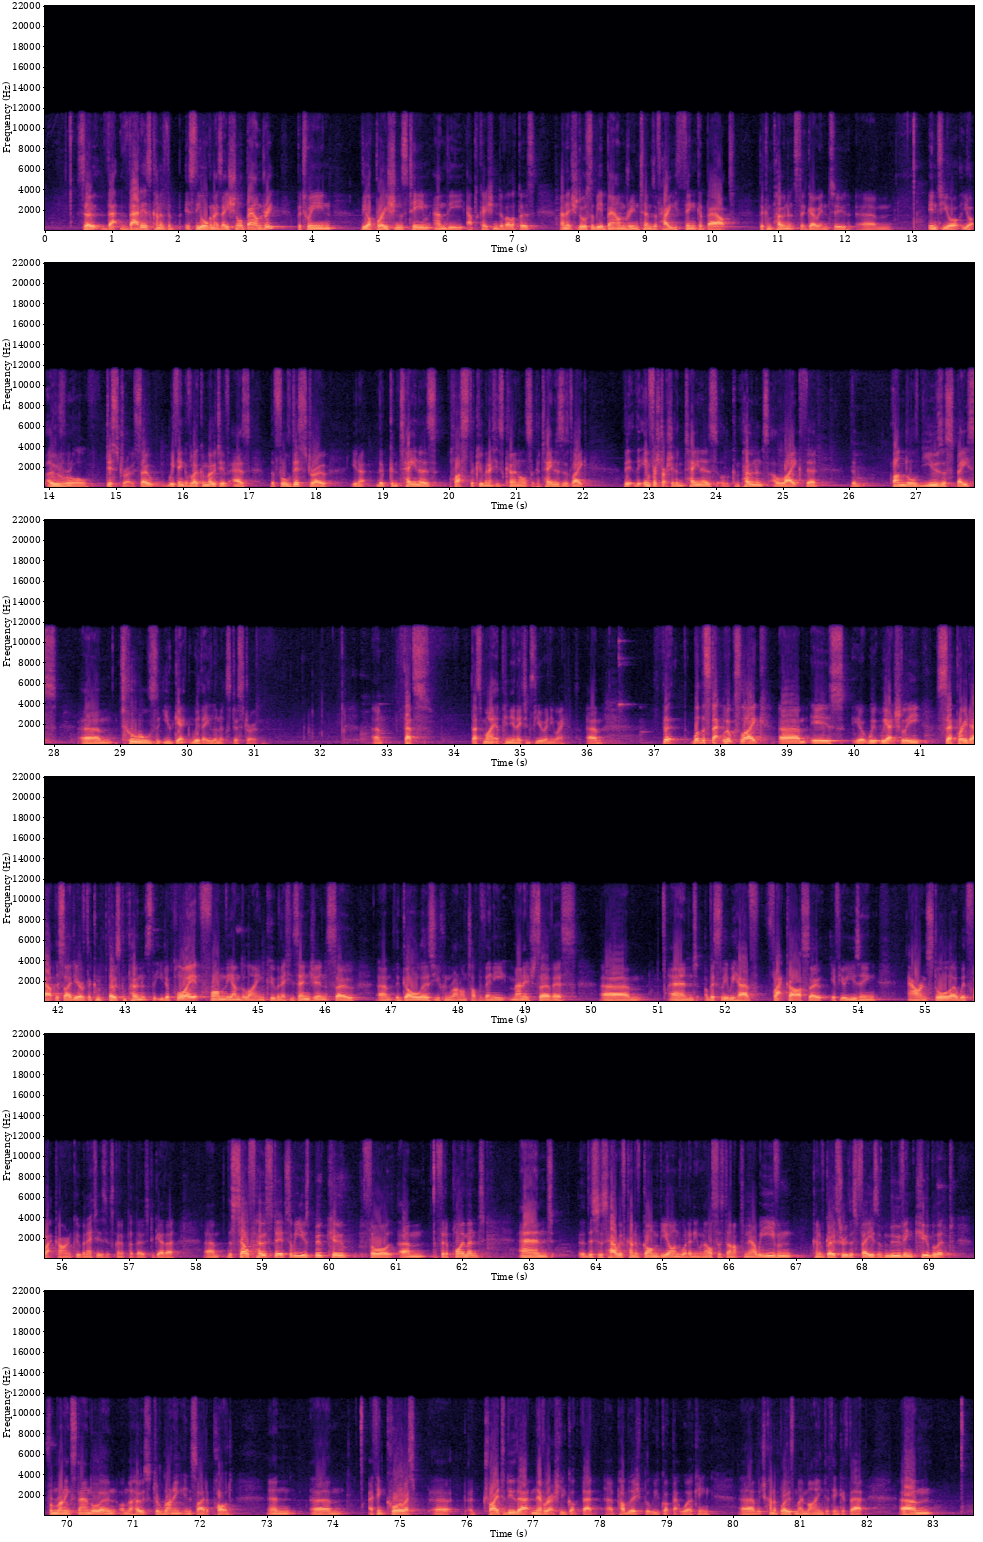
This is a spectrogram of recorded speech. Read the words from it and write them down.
So that, that is kind of the, it's the organizational boundary between the operations team and the application developers. And it should also be a boundary in terms of how you think about the components that go into, um, into your, your overall distro. So we think of Lokomotive as the full distro, you know, the containers plus the Kubernetes kernel. So containers is like the, the infrastructure containers or the components are like the, the bundled user space um, tools that you get with a Linux distro. Um, that's, that's my opinionated view anyway. Um, the, what the stack looks like um, is you know, we, we, actually separate out this idea of com those components that you deploy from the underlying Kubernetes engine. So um, the goal is you can run on top of any managed service. Um, and obviously we have Flatcar, so if you're using our installer with Flatcar and Kubernetes, it's going to put those together. Um, the self-hosted, so we use Bootkube for, um, for deployment, and this is how we've kind of gone beyond what anyone else has done up to now. We even kind of go through this phase of moving Kubelet from running standalone on the host to running inside a pod. And um, I think CoreOS uh, tried to do that, never actually got that uh, published, but we've got that working, uh, which kind of blows my mind to think of that. Um,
